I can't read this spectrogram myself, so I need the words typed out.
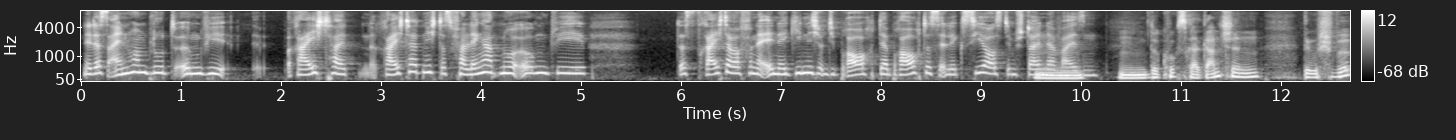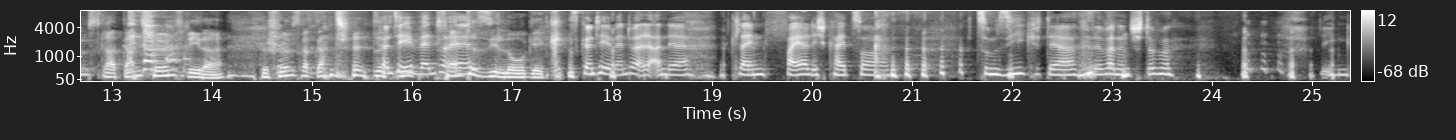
Nee, das Einhornblut irgendwie reicht halt, reicht halt nicht. Das verlängert nur irgendwie, das reicht aber von der Energie nicht und die braucht, der braucht das Elixier aus dem Stein der Weisen. Hm, du guckst gerade ganz schön, du schwimmst gerade ganz schön, Frieda. Du schwimmst gerade ganz schön durch Könnte die Fantasy-Logik. Das könnte eventuell an der kleinen Feierlichkeit zur, zum Sieg der silbernen Stimme liegen.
